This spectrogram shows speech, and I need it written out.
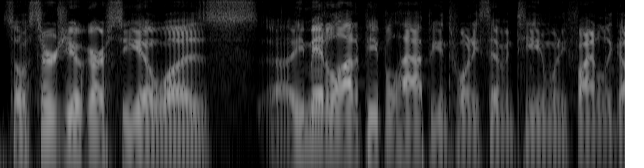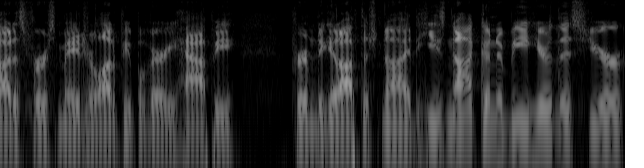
So Sergio Garcia was uh, he made a lot of people happy in 2017 when he finally got his first major. A lot of people very happy for him to get off the schneid. He's not going to be here this year,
